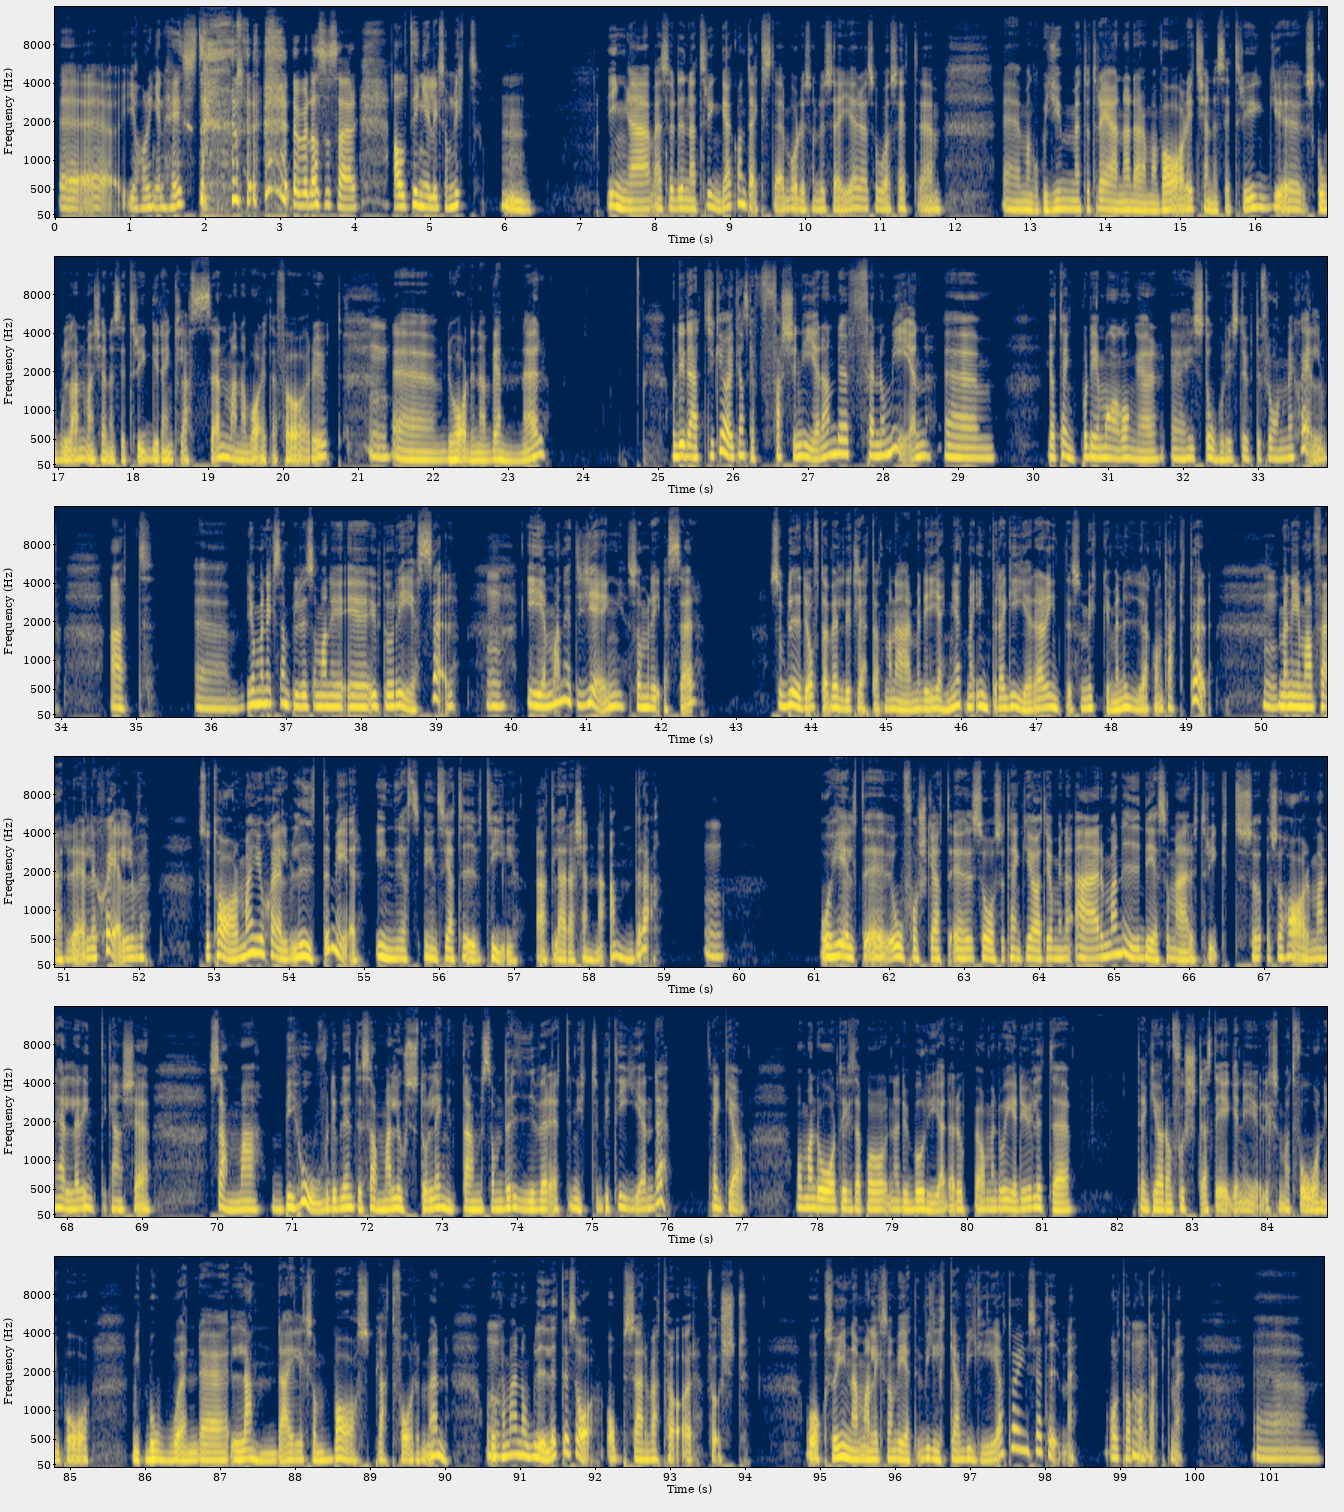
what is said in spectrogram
Eh, Jag har ingen häst. Men alltså så här, allting är liksom nytt. Mm. Inga, alltså dina trygga kontexter, både som du säger, alltså oavsett eh, eh, man går på gymmet och tränar, där har man varit, känner sig trygg, eh, skolan, man känner sig trygg i den klassen, man har varit där förut, Mm. eh, du har dina vänner. Och det där tycker jag är ett ganska fascinerande fenomen. Jag har tänkt på det många gånger eh, historiskt utifrån mig själv. Att, eh, jo men exempelvis om man är, är ute och reser. Mm. Är man ett gäng som reser så blir det ofta väldigt lätt att man är med det gänget. Man interagerar inte så mycket med nya kontakter. Mm. Men är man färre eller själv så tar man ju själv lite mer ini- initiativ till att lära känna andra. Mm. Och helt eh, oforskat eh, så, så tänker jag att jag menar, är man i det som är tryggt så, så har man heller inte kanske samma behov, det blir inte samma lust och längtan som driver ett nytt beteende, tänker jag. Om man då tittar på när du börjar där uppe, ja men då är det ju lite, tänker jag, de första stegen är ju liksom att få ordning på mitt boende, landa i liksom basplattformen. Och då kan man nog bli lite så observatör först. Och också innan man liksom vet vilka vill jag ta initiativ med och ta kontakt med. Ehm,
